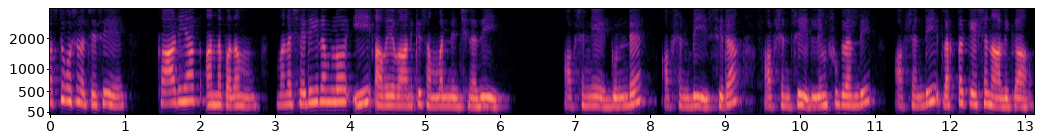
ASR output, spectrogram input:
ఫస్ట్ క్వశ్చన్ వచ్చేసి కార్డియాక్ అన్న పదం మన శరీరంలో ఈ అవయవానికి సంబంధించినది. ఆప్షన్ ఏ గుండె. ఆప్షన్ బి సిర. ఆప్షన్ సి లింఫ్ గ్రంథి. ఆప్షన్ డి రక్తకేశ నాళిక.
